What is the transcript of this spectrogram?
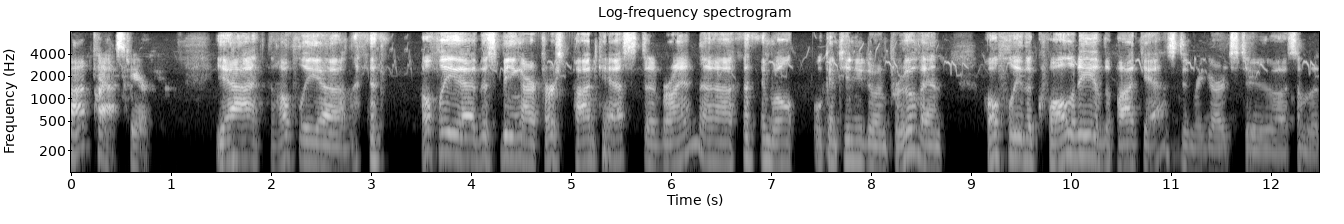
podcast here? Yeah, hopefully, uh, hopefully, uh, this being our first podcast, uh, Brian, uh, we'll we'll continue to improve and hopefully the quality of the podcast in regards to uh, some of the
